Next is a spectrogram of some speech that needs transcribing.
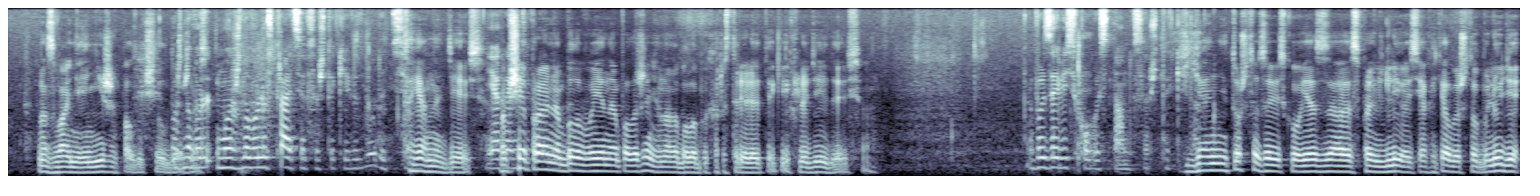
название ниже получил. Можливо, должность. можливо, люстрація все ж таки відбудеться. Да я надеюсь. Я Вообще правильно было бы военное положение, надо было бы их расстреливать, таких людей, да и все. Ви за військовий стан все ж таки. Я не то, что за військового, я за справедливость. Я хотел бы, чтобы люди,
